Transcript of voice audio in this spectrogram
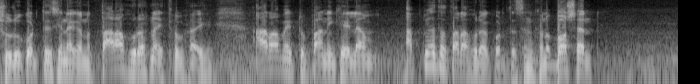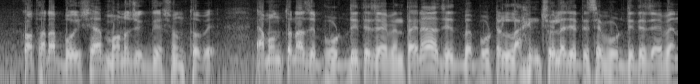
শুরু করতেছি না কেন? তাড়াহুড়া নাই তো ভাই। আরাম একটু পানি খাইলাম। আপনিও তো তাড়াহুড়া করতেছেন কেন? বসেন। কথাটা বৈশা মনোযোগ দিয়ে শুনতে হবে। এমন তো না যে ভোট দিতে যাবেন তাই না? যে ভোটের লাইন চলে যেতেছে ভোট দিতে যাবেন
